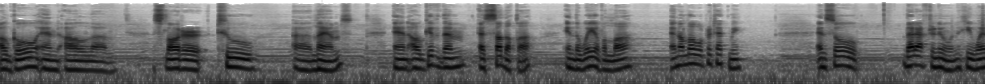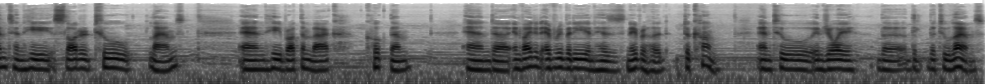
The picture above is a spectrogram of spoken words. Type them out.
I'll go and I'll um, slaughter two uh, lambs and I'll give them as sadaqah in the way of Allah, and Allah will protect me. And so that afternoon, he went and he slaughtered two lambs and he brought them back, cooked them, and uh, invited everybody in his neighborhood to come and to enjoy the, the, the two lambs.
